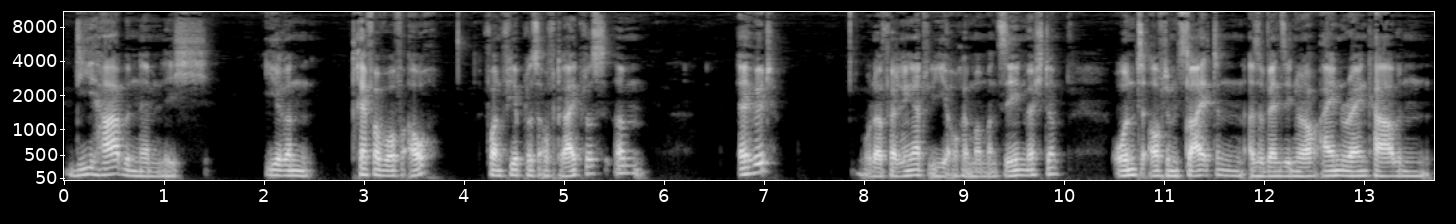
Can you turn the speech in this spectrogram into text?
Die haben nämlich ihren Trefferwurf auch von 4 plus auf 3 plus ähm, erhöht oder verringert, wie auch immer man es sehen möchte. Und auf dem zweiten, also wenn sie nur noch einen Rank haben,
